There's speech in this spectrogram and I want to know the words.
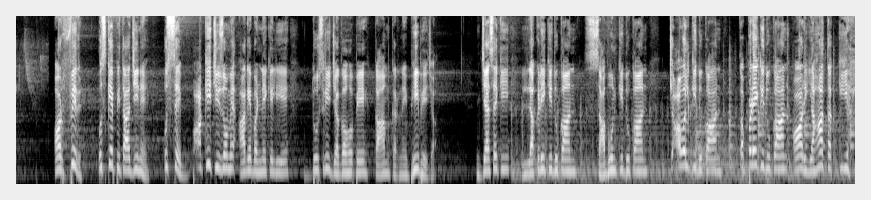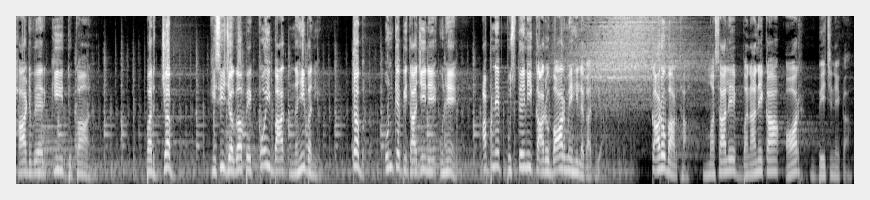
और फिर उसके पिताजी ने उससे बाकी चीज़ों में आगे बढ़ने के लिए दूसरी जगहों पे काम करने भी भेजा। जैसे कि लकड़ी की दुकान, साबुन की दुकान, चावल की दुकान कपड़े की दुकान और यहाँ तक कि हार्डवेयर की दुकान। पर जब किसी जगह पे कोई बात नहीं बनी, तब उनके पिताजी ने उन्हें अपने पुश्तैनी कारोबार में ही लगा दिया। कारोबार था मसाले बनाने का और बेचने का।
